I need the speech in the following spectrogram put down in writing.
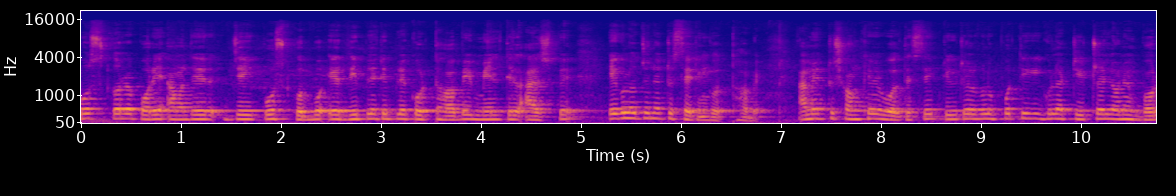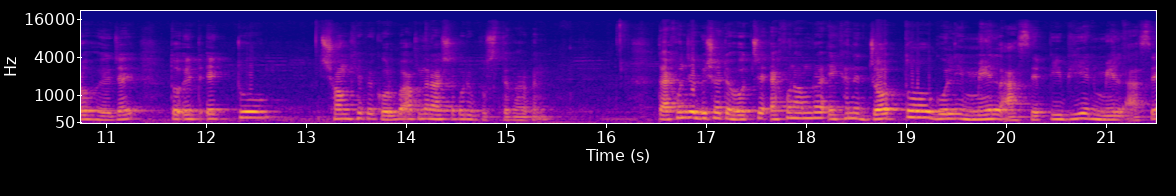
পোস্ট করার পরে আমাদের যেই পোস্ট করব, এর রিপ্লে টিপ্লে করতে হবে মেল টেল আসবে, এগুলোর জন্য একটু সেটিং করতে হবে। আমি একটু সংক্ষেপে বলতেছি টিউটোরিয়ালগুলো প্রতিগুলো টিউটোরিয়াল অনেক বড় হয়ে যায়, তো এটা একটু সংক্ষেপে করব, আপনারা আশা করি বুঝতে পারবেন। তো এখন যে বিষয়টা হচ্ছে, এখন আমরা এখানে যতগুলি মেল আছে পিভি এর মেল আছে,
